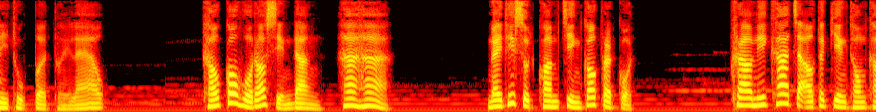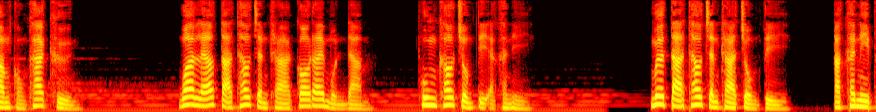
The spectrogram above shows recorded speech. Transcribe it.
นีถูกเปิดเผยแล้ว เขาก็หัวเราะเสียงดัง ฮ่าฮ่าในที่สุดความจริงก็ปรากฏ คราวนี้ข้าจะเอาตะเกียงทองคำของข้าคืน ว่าแล้วตาเท่าจันทราก็ไร้หมนดำพุ่งเข้าโจมตีอัคนี เมื่อตาเท่าจันทราโจมตี อัคนีพ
